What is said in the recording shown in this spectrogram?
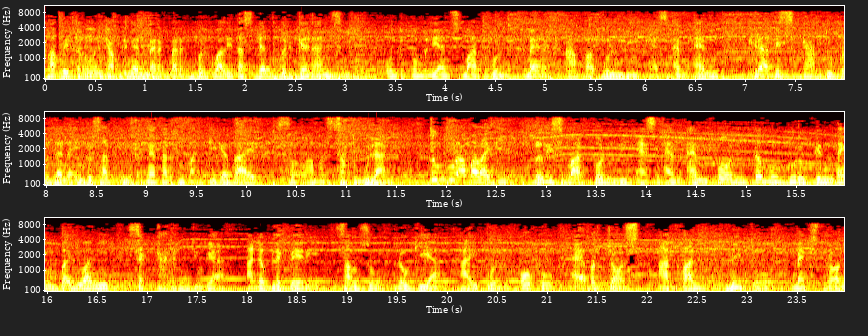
HP terlengkap dengan merek-merek berkualitas dan bergaransi. Untuk pembelian smartphone merek apa pun di SMM, gratis kartu perdana Indosat internetan 4 GB selama satu bulan. Tunggu apa lagi? Beli smartphone di SMM Phone Temu Guru Genteng Banyuwangi sekarang juga. Ada BlackBerry, Samsung, Nokia, iPhone, Oppo, Everchoss, Advan, Mito, Maxtron,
